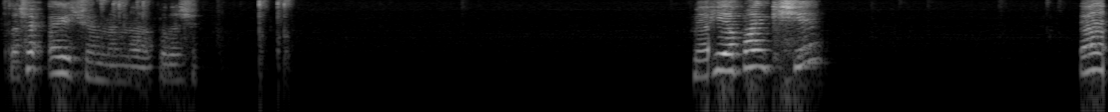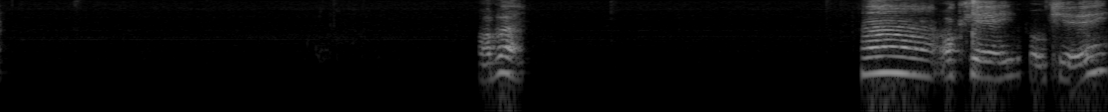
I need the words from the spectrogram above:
Taşak geçiyorum ben de arkadaşım. Map yapan kişi ben. Abi. Ha okey okey.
